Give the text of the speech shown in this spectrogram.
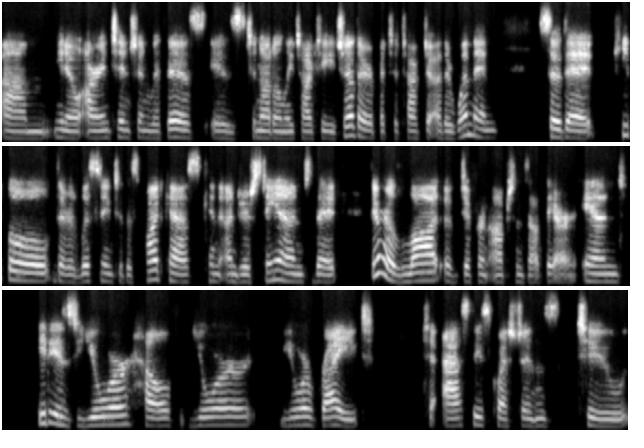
Um, you know, our intention with this is to not only talk to each other, but to talk to other women so that people that are listening to this podcast can understand that there are a lot of different options out there and it is your health your your right to ask these questions to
